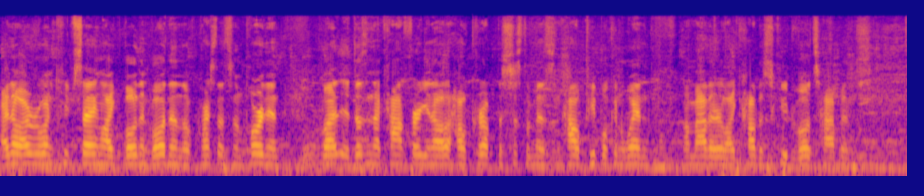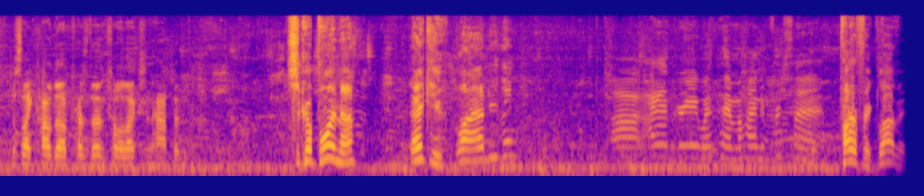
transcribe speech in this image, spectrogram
I know everyone keeps saying like vote and vote, and of course that's important, but it doesn't account for you know how corrupt the system is and how people can win no matter like how the skewed votes happens, just like how the presidential election happened. It's a good point, man. Thank you. Want to add anything? Uh, I agree with him 100%. Perfect. Love it.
